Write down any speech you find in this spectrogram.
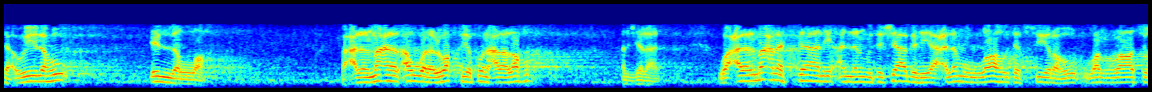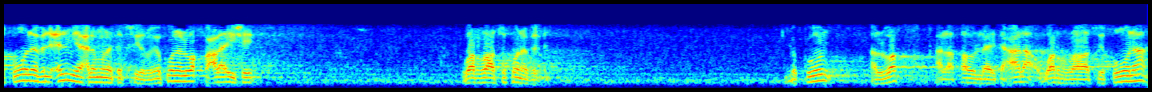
تأويله إلا الله. فعلى المعنى الأول الوقت يكون على لفظ الجلال. وعلى المعنى الثاني أن المتشابه يعلم الله تفسيره والراسخون في العلم يعلمون تفسيره يكون الوقف على أي شيء؟ والراسخون في العلم. يكون الوقف على قول الله تعالى والراسخون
